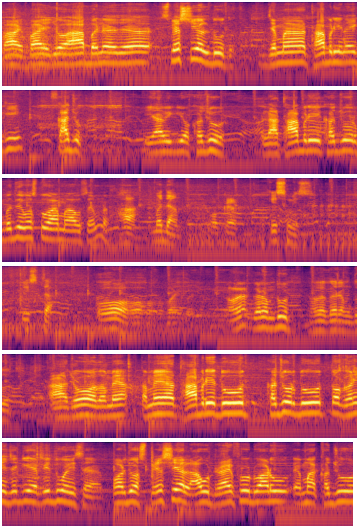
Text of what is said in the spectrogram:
ભાઈ ભાઈ જો આ બને છે સ્પેશિયલ દૂધ. જેમાં થાબડી નાખી કાજુ. એ આવી ગયો ખજૂર. એટલે આ થાબડી ખજૂર બધી વસ્તુ આમાં આવશે એમ ને? હા બદામ. ઓકે. કિસમિસ. પિસ્તા. ઓહો હો ભાઈ ભાઈ. હવે ગરમ દૂધ. હવે ગરમ દૂધ. આ જુઓ તમે તમે થાબડી દૂધ ખજૂર દૂધ તો ઘણી જગ્યાએ પીધું હોય છે. પણ જો સ્પેશિયલ આવું ડ્રાયફ્રૂટ વાળું એમાં ખજૂર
